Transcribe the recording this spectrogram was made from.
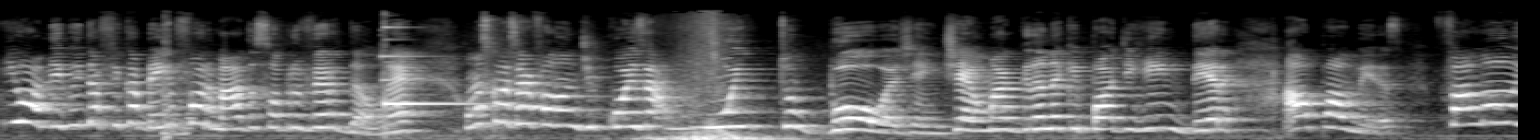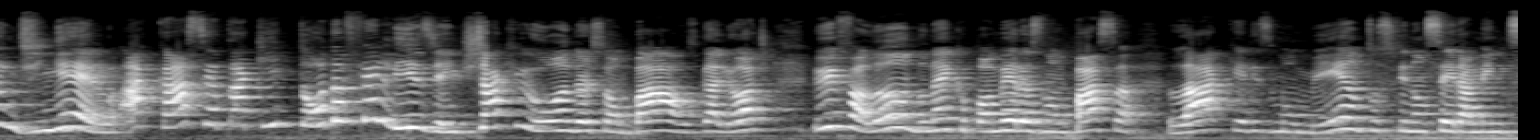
E o amigo ainda fica bem informado sobre o Verdão, né? Vamos começar falando de coisa muito boa, gente. É uma grana que pode render ao Palmeiras. Falou em dinheiro, a Cássia tá aqui toda feliz, gente, já que o Anderson Barros, Galhote, vive falando, né, que o Palmeiras não passa lá aqueles momentos financeiramente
